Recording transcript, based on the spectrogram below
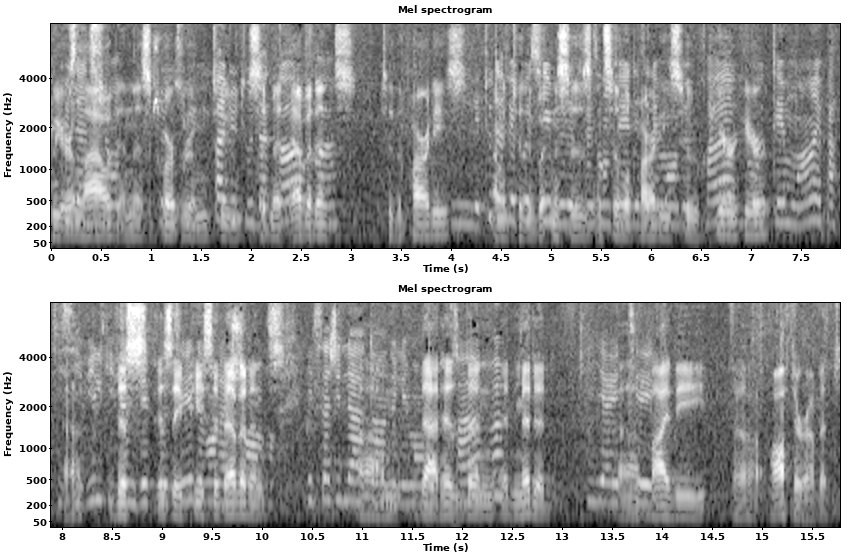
we are allowed in this je ne suis courtroom pas du tout to submit evidence to the parties, Il est tout I mean to the witnesses and civil parties who appear here. témoins et parties Uh, this is a piece of evidence Il s'agit là d'un um, that has been admitted uh, by the uh, author of it.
